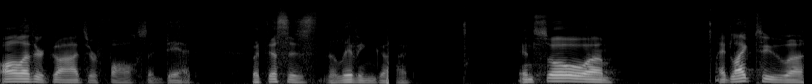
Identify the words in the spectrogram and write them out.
All other gods are false and dead, but this is the living God. And so um, I'd like to uh,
